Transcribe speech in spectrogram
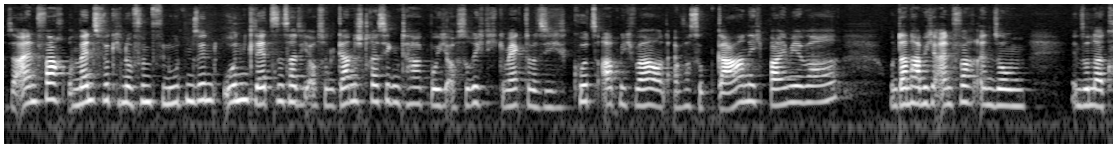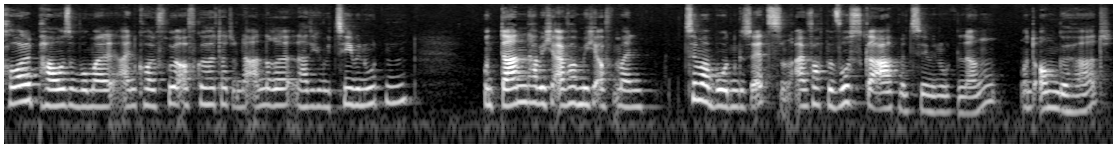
Also einfach, und wenn es wirklich nur fünf Minuten sind. Und letztens hatte ich auch so einen ganz stressigen Tag, wo ich auch so richtig gemerkt habe, dass ich kurzatmig war und einfach so gar nicht bei mir war. Und dann habe ich einfach in so, einem, in so einer Call-Pause, wo mal ein Call früher aufgehört hat und der andere, da hatte ich irgendwie zehn Minuten. Und dann habe ich einfach mich auf meinen Zimmerboden gesetzt und einfach bewusst geatmet zehn Minuten lang und umgehört.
